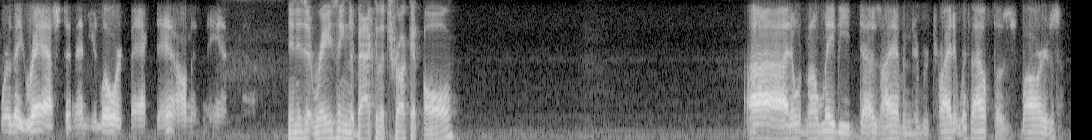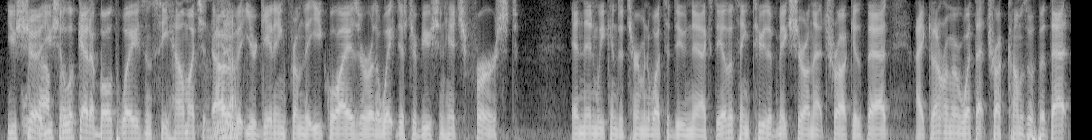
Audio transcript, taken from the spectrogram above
where they rest, and then you lower it back down. And, and And is it raising the back of the truck at all? uh, I don't know. Maybe it does. I haven't ever tried it without those bars. You should. You should look at it both ways and see how much out of it you're getting from the equalizer or the weight distribution hitch first, and then we can determine what to do next. The other thing too to make sure on that truck is that I don't remember what that truck comes with, but that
